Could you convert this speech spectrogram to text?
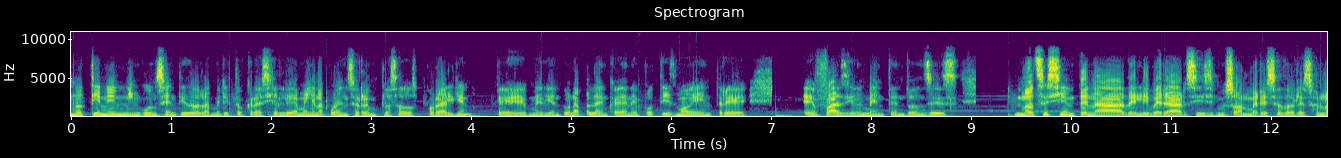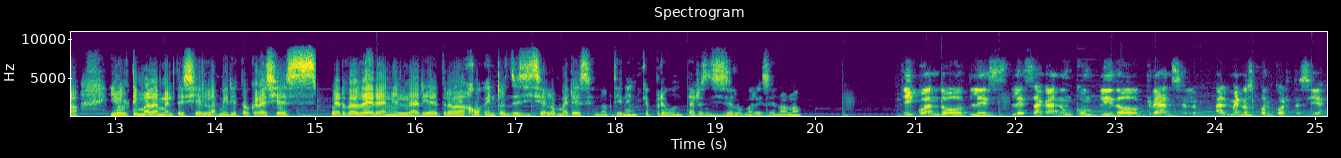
no tiene ningún sentido la meritocracia. El día de mañana pueden ser reemplazados por alguien que mediante una palanca de nepotismo entre eh, fácilmente. Entonces, no se sienten a deliberar si son merecedores o no. Y últimamente, si la meritocracia es verdadera en el área de trabajo, entonces si se lo merecen, no tienen que preguntarse si se lo merecen o no. Y cuando les, les hagan un cumplido, créanselo, al menos por cortesía.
